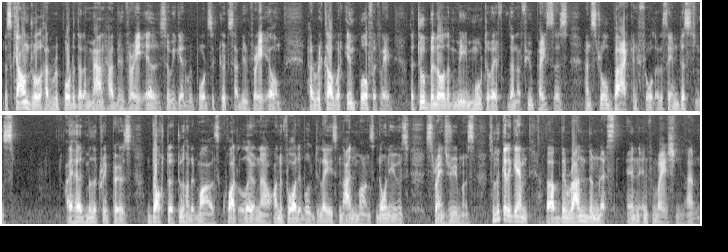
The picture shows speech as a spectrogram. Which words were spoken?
The scoundrel had reported that a man had been very ill, so we get reports that Kurtz had been very ill, had recovered imperfectly. The two below the me moved away then a few paces and strolled back and forth at the same distance. I heard military post, doctor 200 miles, quite alone now, unavoidable delays, nine months, no news, strange rumors. So look at again uh, the randomness in information. And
